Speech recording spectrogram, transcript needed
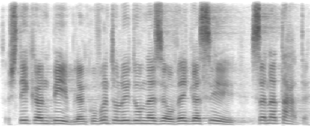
să știi că în Biblie, în Cuvântul lui Dumnezeu, vei găsi sănătate.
